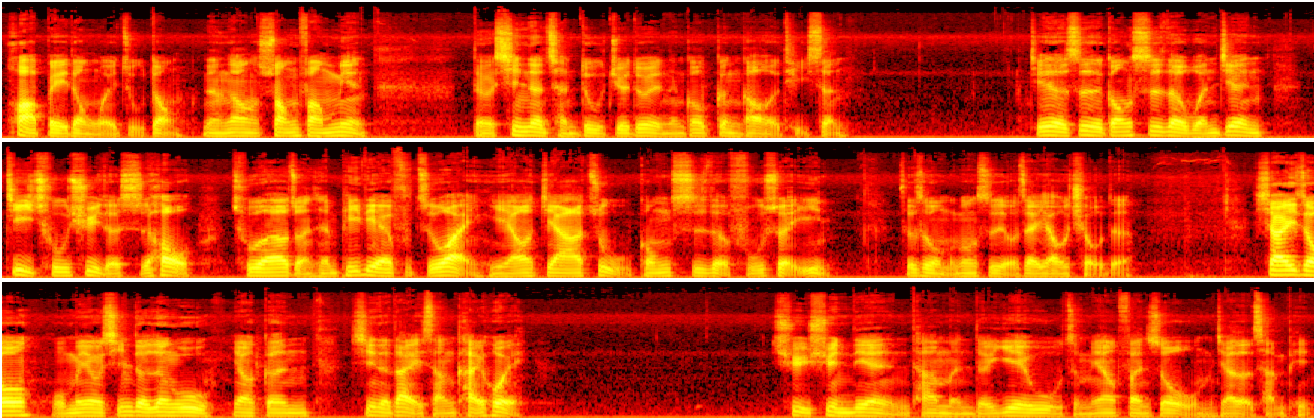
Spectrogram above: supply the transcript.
化被动为主动，能让双方面的信任程度绝对能够更高的提升。接着是公司的文件寄出去的时候，除了要转成 PDF 之外，也要加注公司的浮水印，这是我们公司有在要求的。下一周我们有新的任务，要跟新的代理商开会。去训练他们的业务怎么样贩售我们家的产品。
